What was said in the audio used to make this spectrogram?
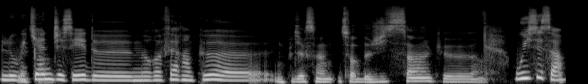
Le week-end, j'essayais de me refaire un peu. On peut dire que c'est une sorte de J5 Oui, c'est ça.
